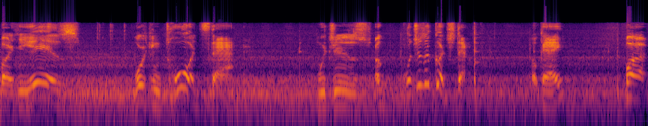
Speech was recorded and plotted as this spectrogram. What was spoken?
but he is working towards that, which is a which is a good step. Okay? But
